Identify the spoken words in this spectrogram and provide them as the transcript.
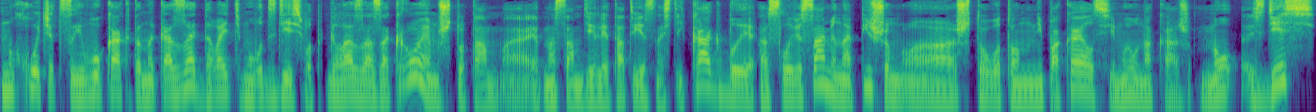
ну хочется его как-то наказать, давайте мы вот здесь вот глаза закроем, что там э, на самом деле это ответственность, и как бы э, словесами напишем, э, что вот он не покаялся, и мы его накажем. Но здесь,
